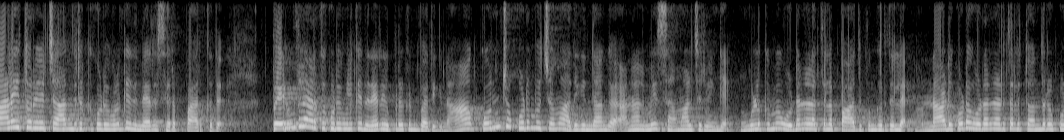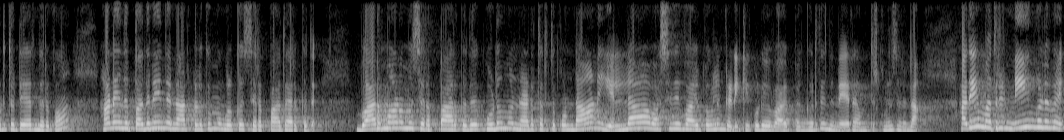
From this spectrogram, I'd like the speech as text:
கலைத்துறையை சார்ந்திருக்கக்கூடியவங்களுக்கு இது நேரம் சிறப்பாக இருக்குது. பெண்களாக இருக்கக்கூடியவங்களுக்கு இந்த நேரம் எப்படி இருக்குன்னு பார்த்தீங்கன்னா கொஞ்சம் குடும்பச்சமாக அதிகம் தாங்க. ஆனாலுமே சமாளிச்சிருவீங்க. உங்களுக்குமே உடல்நலத்தில் பாதிப்புங்கிறது இல்லை. முன்னாடி கூட உடல்நலத்தில் தொந்தரவு கொடுத்துட்டே இருந்திருக்கும். ஆனால் இந்த பதினைந்து நாட்களுக்கும் உங்களுக்கு சிறப்பாக தான் இருக்குது. வருமானமும் சிறப்பாக இருக்குது. குடும்பம் நடத்துறதுக்கு உண்டான எல்லா வசதி வாய்ப்புகளும் கிடைக்கக்கூடிய வாய்ப்புங்கிறது இந்த நேரம் அமைச்சிருக்குன்னு சொல்லலாம். அதே மாதிரி நீங்களுமே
